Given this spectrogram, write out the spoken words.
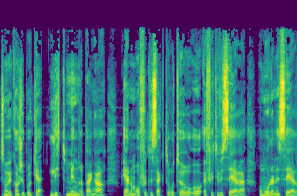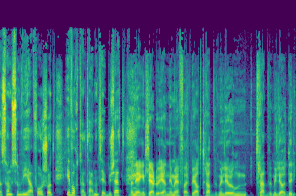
så må vi kanskje bruke litt mindre penger gjennom offentlig sektor og tørre å effektivisere og modernisere sånn som vi har foreslått i vårt alternative budsjett. Men egentlig er du enig med Frp at 30, million, 30 milliarder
